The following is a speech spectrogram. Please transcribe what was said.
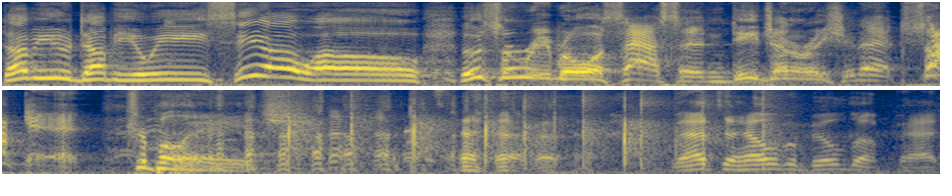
WWE COO, the Cerebral Assassin, D-Generation X. Suck it, Triple H. That's a hell of a build-up, Pat.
